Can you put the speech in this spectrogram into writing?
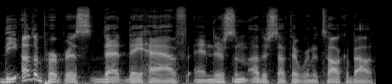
the other purpose that they have, and there's some other stuff that we're going to talk about,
